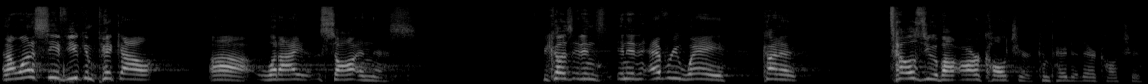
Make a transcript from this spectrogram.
And I want to see if you can pick out uh, what I saw in this. Because it in, in every way kind of tells you about our culture compared to their culture.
